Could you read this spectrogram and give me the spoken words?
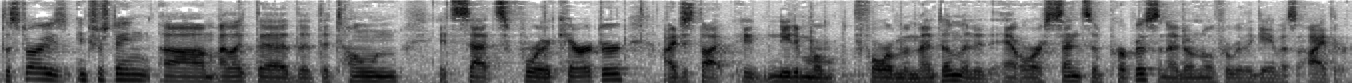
The story is interesting. Um, I like the, the, the tone it sets for the character. I just thought it needed more forward momentum and it, or a sense of purpose, and I don't know if it really gave us either.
